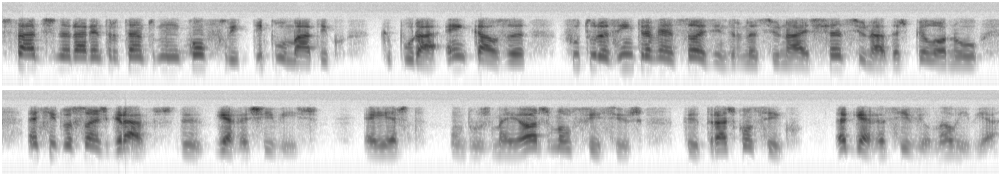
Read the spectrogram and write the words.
está a degenerar, entretanto, num conflito diplomático que porá em causa futuras intervenções internacionais sancionadas pela ONU em situações graves de guerras civis. É este um dos maiores malefícios que traz consigo a guerra civil na Líbia.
